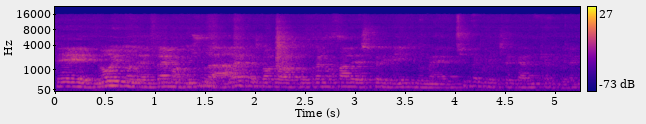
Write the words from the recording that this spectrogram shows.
e noi non le andremo a misurare per quanto potremmo fare esperimenti numerici per cercare di capire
